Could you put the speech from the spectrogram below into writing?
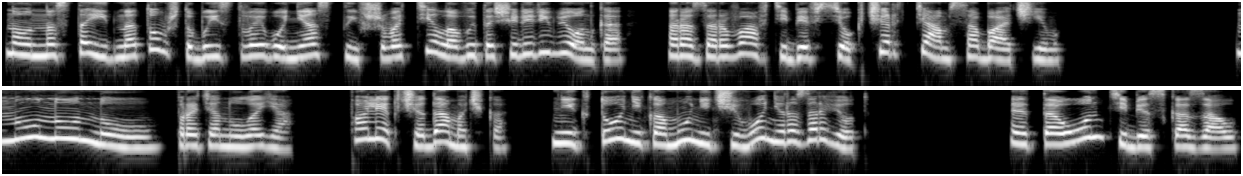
но он настоит на том, чтобы из твоего неостывшего тела вытащили ребенка, разорвав тебе все к чертям собачьим». «Ну-ну-ну», – протянула я. «Полегче, дамочка. Никто никому ничего не разорвет». «Это он тебе сказал?»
